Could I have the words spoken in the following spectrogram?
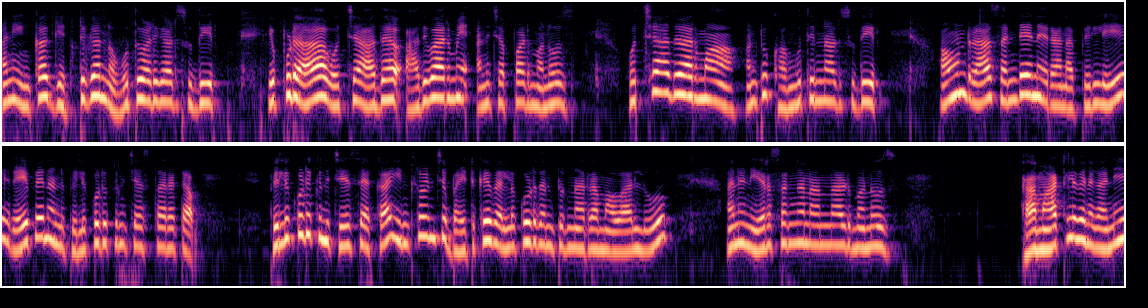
అని ఇంకా గట్టిగా నవ్వుతూ అడిగాడు సుధీర్. ఎప్పుడా? వచ్చే ఆది ఆదివారమే అని చెప్పాడు మనోజ్. వచ్చే ఆదివారమా? అంటూ కంగు తిన్నాడు సుధీర్. అవునరా సండేనేరా నా పెళ్ళి? రేపే నన్ను పెళ్ళికొడుకుని చేస్తారట. పెళ్ళికొడుకుని చేశాక ఇంట్లో నుంచి బయటకే వెళ్ళకూడదంటున్నారా మా వాళ్ళు? అని నీరసంగా అన్నాడు మనోజ్. ఆ మాటలు వినగానే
